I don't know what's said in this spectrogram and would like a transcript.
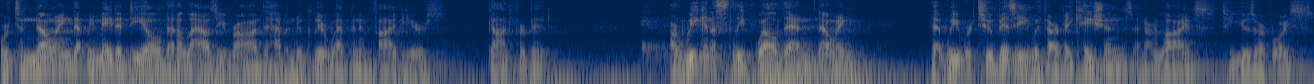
or to knowing that we made a deal that allows Iran to have a nuclear weapon in five years, God forbid? Are we going to sleep well then, knowing that we were too busy with our vacations and our lives to use our voice?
